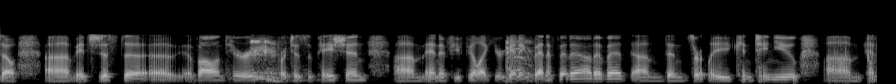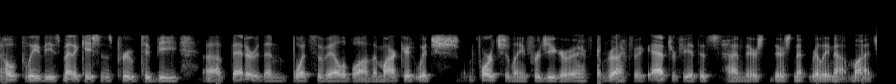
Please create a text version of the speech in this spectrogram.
So um, it's just a, a voluntary participation, um, and if you feel like you're getting benefit out of it, it, um, then certainly continue. Um, and hopefully, these medications prove to be uh, better than what's available on the market, which unfortunately for geographic atrophy at this time, there's there's not, really not much.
